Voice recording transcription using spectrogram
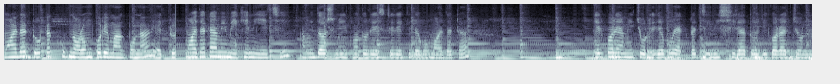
ময়দার ডোটা খুব নরম করে মাখবো না, একটু ময়দাটা আমি মেখে নিয়েছি। আমি দশ মিনিট মতো রেস্টে রেখে দেবো ময়দাটা। এরপরে আমি চলে যাব একটা চিনি শিরা তৈরি করার জন্য।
